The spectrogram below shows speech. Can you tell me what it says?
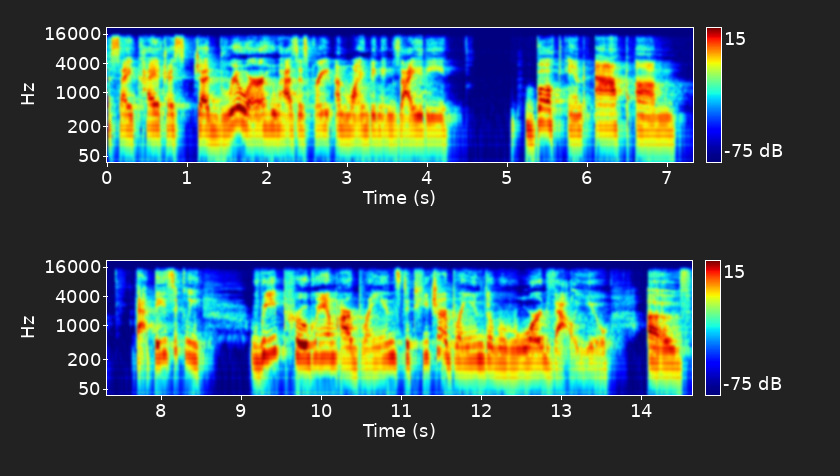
a psychiatrist Jud Brewer who has this great unwinding anxiety book and app um, that basically reprogram our brains to teach our brain the reward value of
